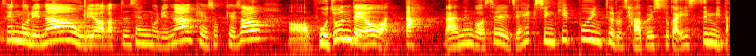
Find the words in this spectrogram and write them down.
생물이나 우리와 같은 생물이나 계속해서 어, 보존되어 왔다라는 것을 이제 핵심 키포인트로 잡을 수가 있습니다.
